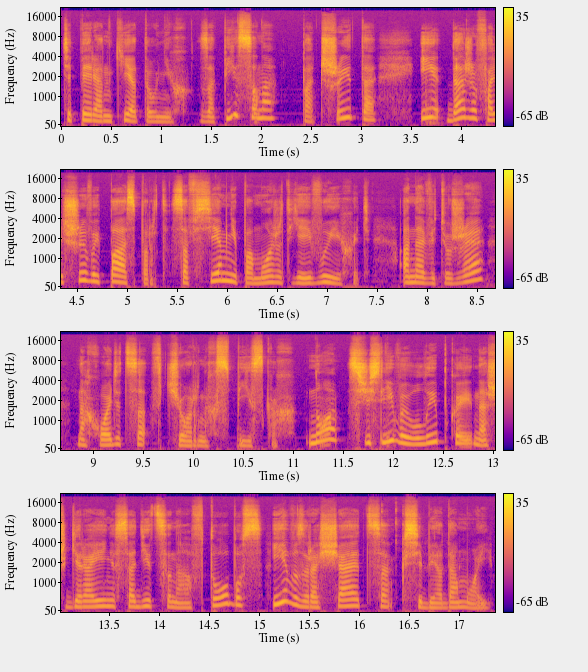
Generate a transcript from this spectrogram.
Теперь анкета у них записана, подшита, и даже фальшивый паспорт совсем не поможет ей выехать она ведь уже находится в черных списках. Но с счастливой улыбкой наша героиня садится на автобус и возвращается к себе домой.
